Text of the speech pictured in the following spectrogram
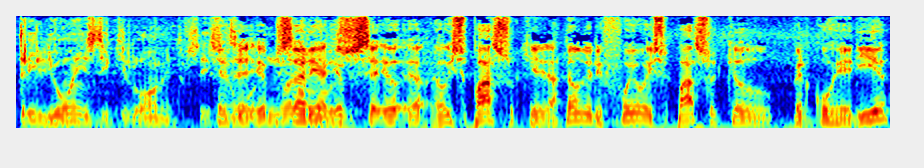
trilhões de quilômetros. Isso Quer é dizer, um, eu precisaria, eu eu, é o espaço que, até onde ele foi, é o espaço que eu percorreria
